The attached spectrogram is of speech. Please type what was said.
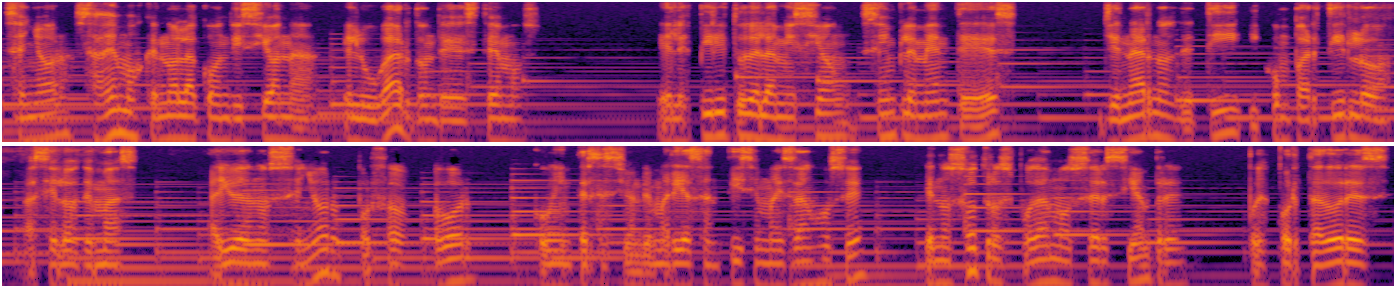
Señor, sabemos que no la condiciona el lugar donde estemos, el espíritu de la misión simplemente es llenarnos de ti y compartirlo hacia los demás. Ayúdanos, Señor, por favor, con intercesión de María Santísima y San José, que nosotros podamos ser siempre pues portadores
